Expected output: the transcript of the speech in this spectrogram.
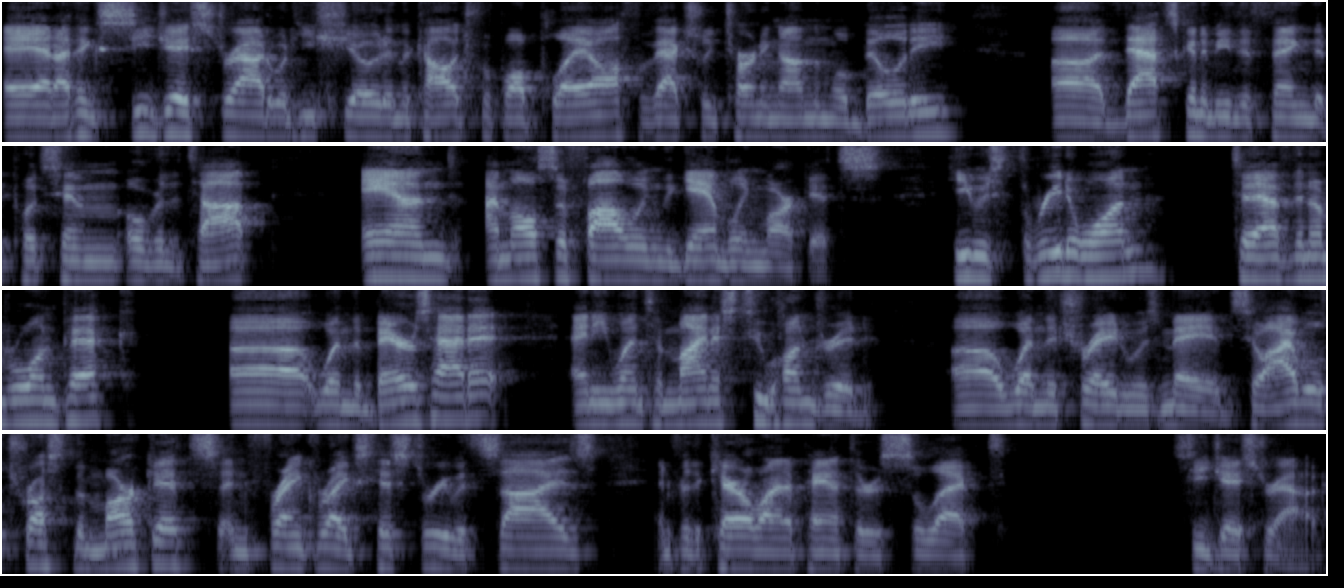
And I think CJ Stroud, what he showed in the college football playoff of actually turning on the mobility, uh, that's going to be the thing that puts him over the top. And I'm also following the gambling markets. He was three to one to have the number one pick uh, when the Bears had it, and he went to minus 200 uh, when the trade was made. So I will trust the markets and Frank Reich's history with size. And for the Carolina Panthers, select CJ Stroud.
